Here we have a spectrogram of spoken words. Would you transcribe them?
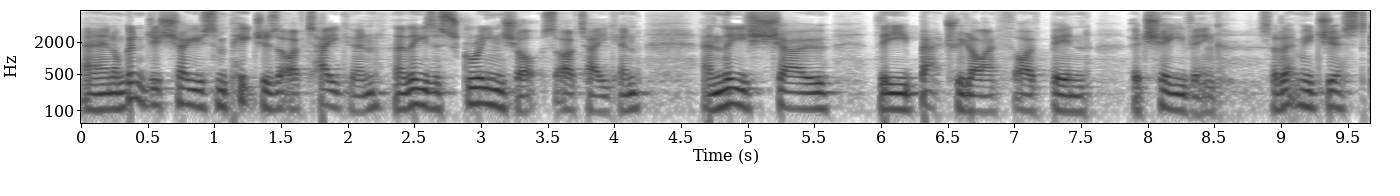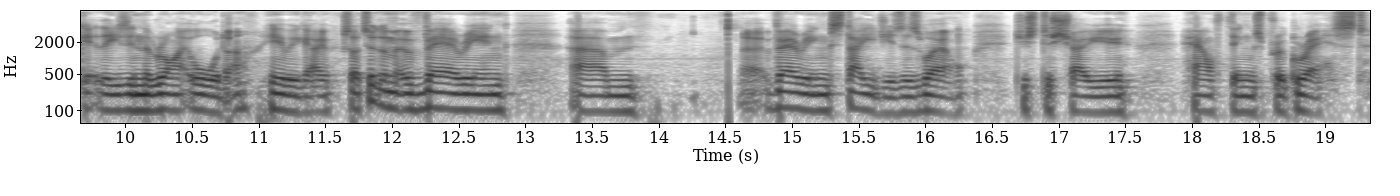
and I'm going to just show you some pictures that I've taken. Now these are screenshots I've taken and these show the battery life I've been achieving. So let me just get these in the right order. Here we go. So I took them at varying um, uh, varying stages as well, just to show you how things progressed.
